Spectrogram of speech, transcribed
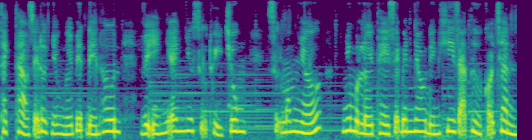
Thạch thảo sẽ được nhiều người biết đến hơn vì ý nghĩa như sự thủy chung sự mong nhớ như một lời thề sẽ bên nhau đến khi dã từ cõi trần.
